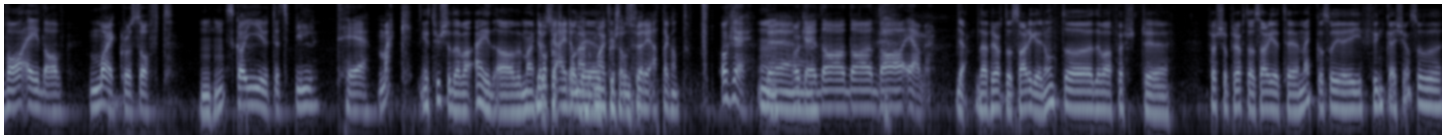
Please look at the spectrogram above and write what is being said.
var eid av Microsoft, Mhm. skal gi ut et spill til Mac. Jeg tror ikke det var eid av Microsoft. det var ikke eid av Microsoft før i etterkant. OK, Det, ok, da, da, da er jeg med. Ja, de prøvde å selge rundt, og det var først eh, Først så prøvde jeg å selge til Mac, og så funka ikke, og så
